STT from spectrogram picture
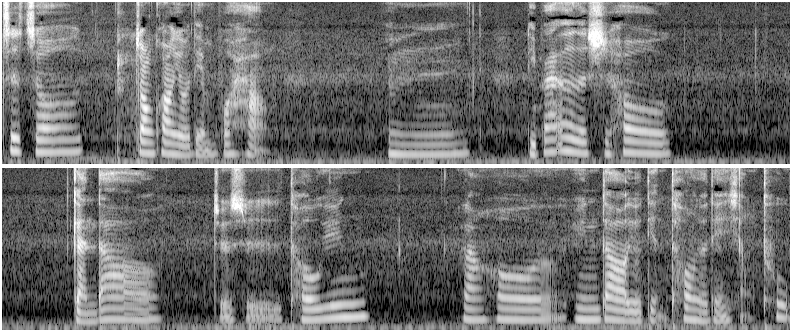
这周状况有点不好。嗯，礼拜二的时候感到就是头晕，然后晕到有点痛，有点想吐。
